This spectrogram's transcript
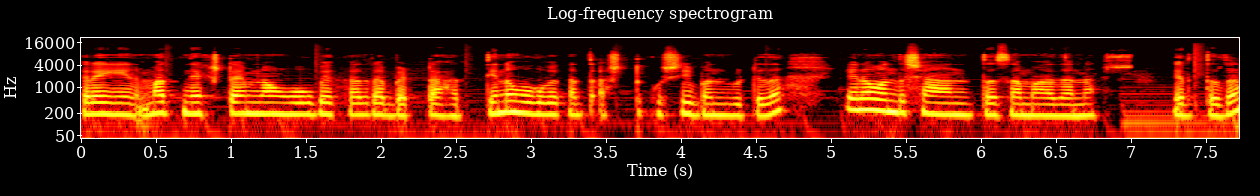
ಖರೆ ಏನು ಮತ್ತು ನೆಕ್ಸ್ಟ್ ಟೈಮ್ ನಾವು ಹೋಗ್ಬೇಕಾದ್ರೆ ಬೆಟ್ಟ ಹತ್ತಿನ ಹೋಗ್ಬೇಕಂತ ಅಷ್ಟು ಖುಷಿ ಬಂದುಬಿಟ್ಟಿದೆ. ಏನೋ ಒಂದು ಶಾಂತ ಸಮಾಧಾನ ಇರ್ತದೆ.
